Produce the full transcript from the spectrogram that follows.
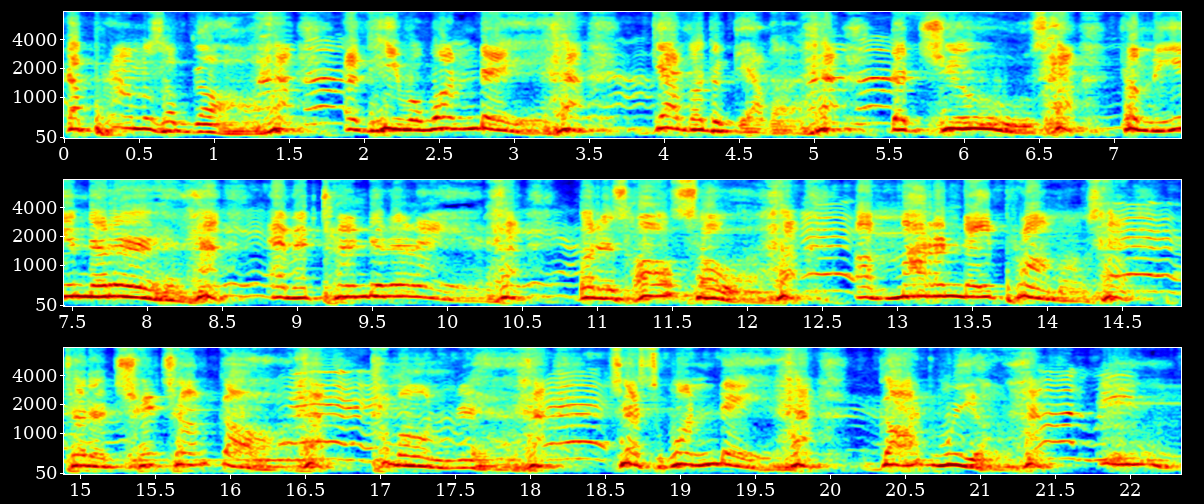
The promise of God. If he will one day gather together the Jews from the end of the earth and return to the land. But it's also a modern day promise to the church of God. Come on. Just one day, God will, God will.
